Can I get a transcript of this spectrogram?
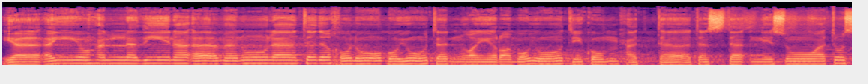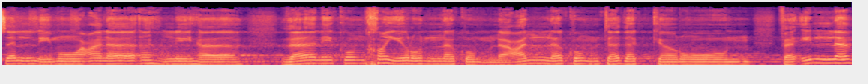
يا أيها الذين آمنوا لا تدخلوا بيوتا غير بيوتكم حتى تستأنسوا وتسلموا على أهلها. ذلكم خير لكم لعلكم تذكرون. فإن لم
